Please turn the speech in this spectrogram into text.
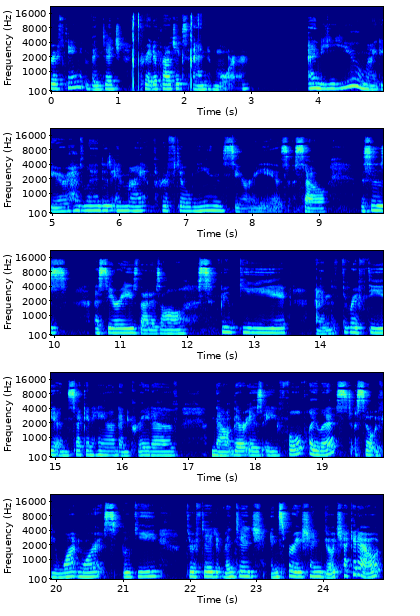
thrifting, vintage, creative projects, and more. And you, my dear, have landed in my Thriftoween series. So this is a series that is all spooky and thrifty and secondhand and creative. Now there is a full playlist, so if you want more spooky, thrifted, vintage inspiration, go check it out.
